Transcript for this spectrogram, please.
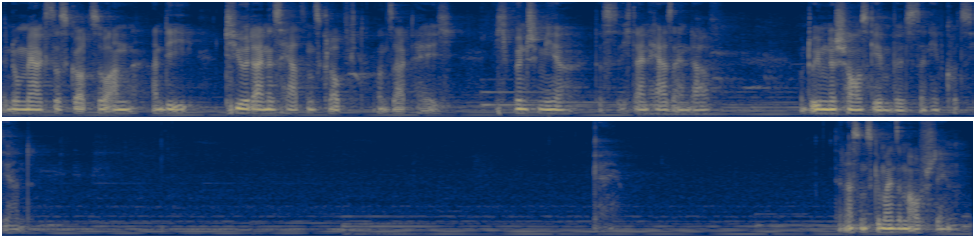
Wenn du merkst, dass Gott so an, an die Tür deines Herzens klopft und sagt, hey, ich, ich wünsche mir, dass ich dein Herr sein darf und du ihm eine Chance geben willst, dann heb kurz die Hand. Okay. Dann lass uns gemeinsam aufstehen.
